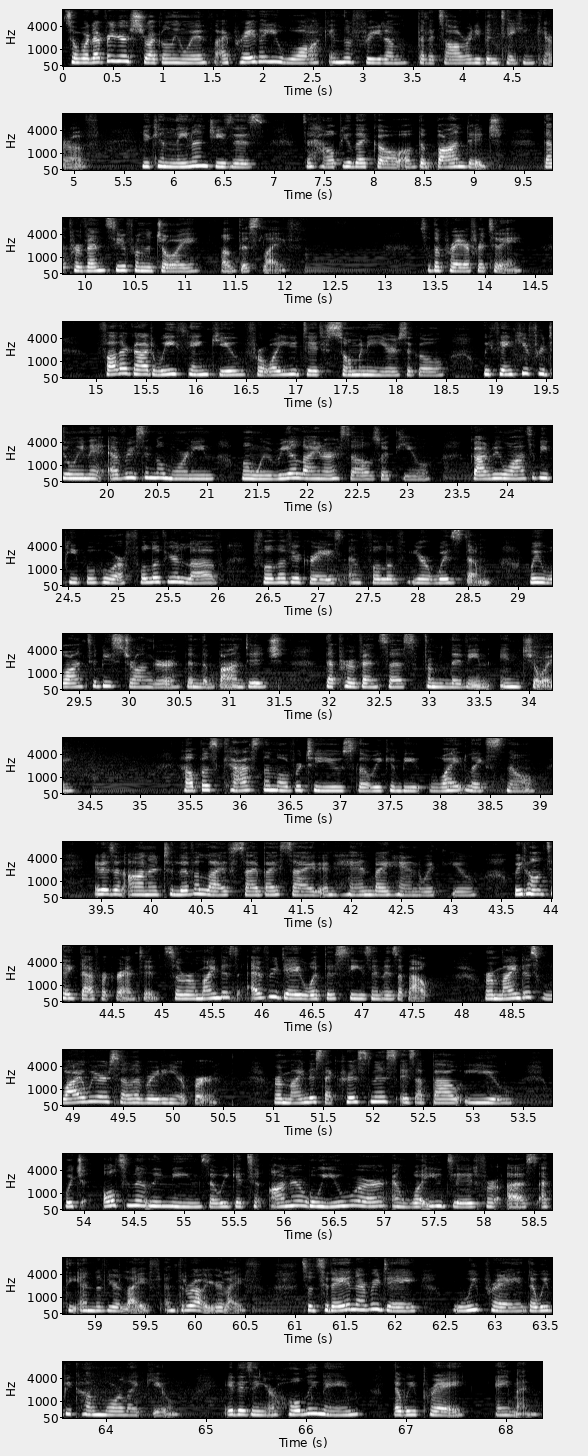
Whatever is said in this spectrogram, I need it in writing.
So, whatever you're struggling with, I pray that you walk in the freedom that it's already been taken care of. You can lean on Jesus to help you let go of the bondage that prevents you from the joy of this life. So, the prayer for today Father God, we thank you for what you did so many years ago. We thank you for doing it every single morning when we realign ourselves with you. God, we want to be people who are full of your love, full of your grace, and full of your wisdom. We want to be stronger than the bondage that prevents us from living in joy. Help us cast them over to you so that we can be white like snow it is an honor to live a life side by side and hand by hand with you. We don't take that for granted, so remind us every day what this season is about. Remind us why we are celebrating your birth. Remind us that Christmas is about you, which ultimately means that we get to honor who you were and what you did for us at the end of your life and throughout your life. So today and every day, we pray that we become more like you. It is in your holy name that we pray. Amen.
